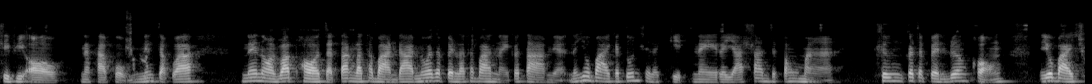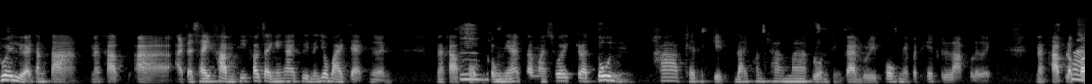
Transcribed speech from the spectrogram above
CPO นะครับผมเนื่องจากว่าแน่นอนว่าพอจัดตั้งรัฐบาลได้ ไม่ว่าจะเป็นรัฐบาลไหนก็ตามเนี่ยนโยบายกระตุ้นเศรษฐกิจในระยะสั้นจะต้องมา ซึ่งก็จะเป็นเรื่องของนโยบายช่วยเหลือต่างๆนะครับอาอาจจะใช้คำที่เข้าใจง่ายๆ คือนโยบายแจกเงินนะครับผมตรงนี้จะมาช่วยกระตุ้นภาคเศรษฐกิจได้ค่อนข้างมากรวมถึงการบริโภคในประเทศเป็นหลักเลยนะครับแล้วก็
